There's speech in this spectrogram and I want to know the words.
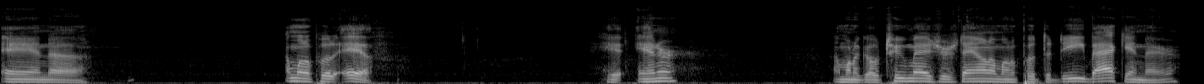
and uh, I'm going to put F. Hit enter. I'm going to go two measures down. I'm going to put the D back in there.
